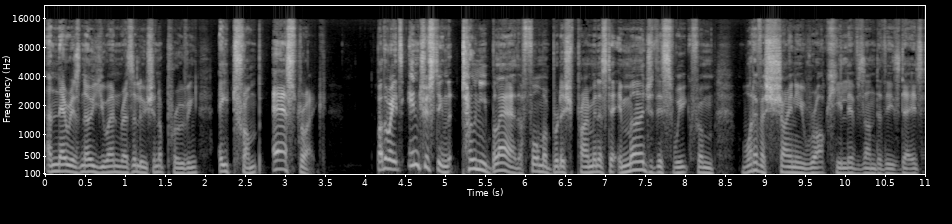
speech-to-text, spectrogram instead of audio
and there is no UN resolution approving a Trump airstrike. By the way, it's interesting that Tony Blair, the former British Prime Minister, emerged this week from whatever shiny rock he lives under these days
